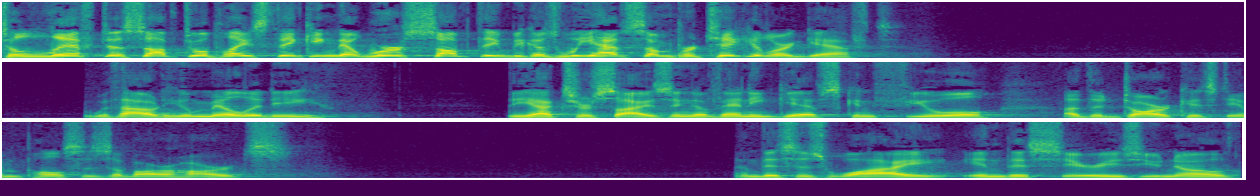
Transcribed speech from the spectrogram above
to lift us up to a place thinking that we're something because we have some particular gift. Without humility, the exercising of any gifts can fuel uh, the darkest impulses of our hearts. And this is why in this series, you know,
